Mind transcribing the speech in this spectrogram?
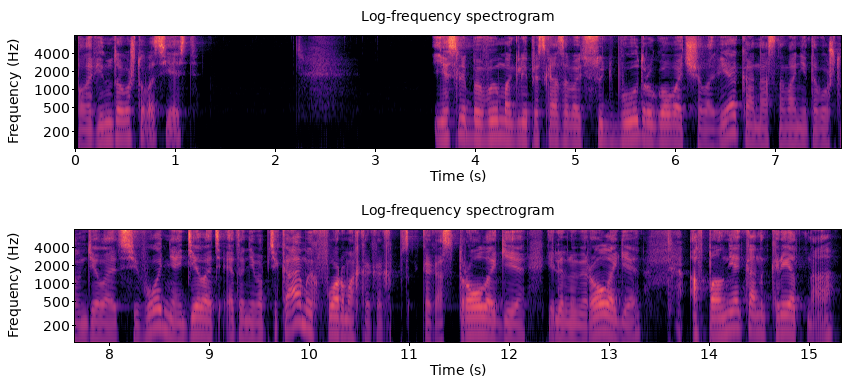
Половину того, что у вас есть? Если бы вы могли предсказывать судьбу другого человека на основании того, что он делает сегодня, и делать это не в обтекаемых формах, как, как, астрологи или нумерологи, а вполне конкретно,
